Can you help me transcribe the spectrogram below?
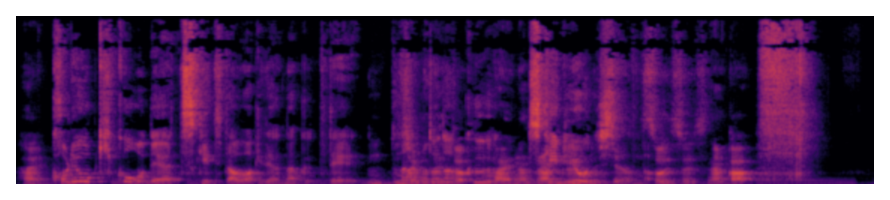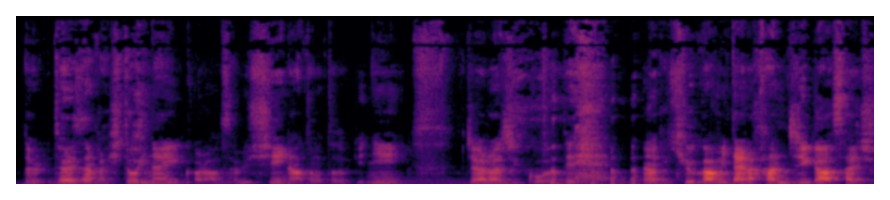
はい。これを聞こうでつけてたわけではなくてはいなんとなくつけるようにしてたんだ、そうですそうです。なんかととりあえずなんか人いないから寂しいなと思った時にじゃあラジコで なんか聞くかみたいな感じが最初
